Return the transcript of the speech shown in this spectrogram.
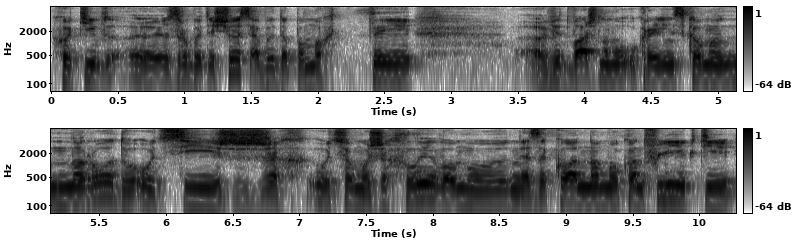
хотів е, зробити щось, аби допомогти е, відважному українському народу у, цій жах, у цьому жахливому незаконному конфлікті.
